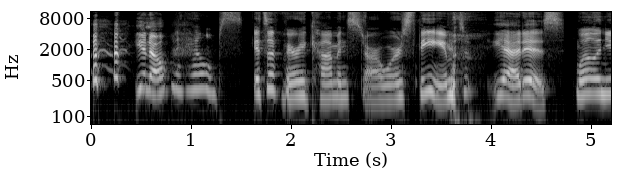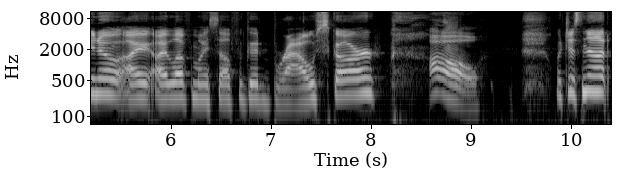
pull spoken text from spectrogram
you know. It helps. It's a very common Star Wars theme. Yeah, it is. Well, and you know, I I love myself a good brow scar, Oh. which is not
